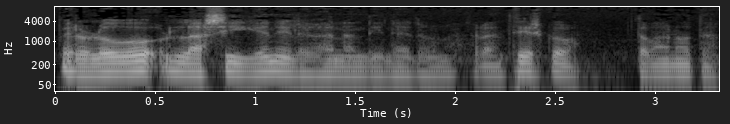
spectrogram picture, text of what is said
pero luego la siguen y le ganan dinero. ¿no? Francisco, toma nota.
